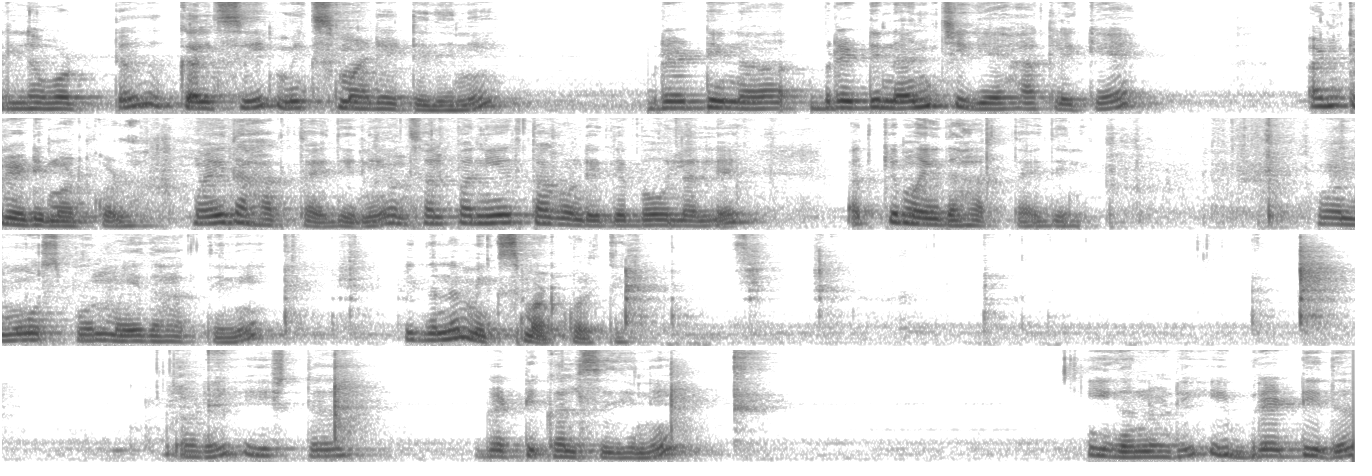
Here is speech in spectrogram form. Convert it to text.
ಎಲ್ಲ ಒಟ್ಟು ಕಲಸಿ ಮಿಕ್ಸ್ ಮಾಡಿ ಇಟ್ಟಿದ್ದೀನಿ. ಬ್ರೆಡ್ಡಿನ ಬ್ರೆಡ್ಡಿನ ಅಂಚಿಗೆ ಹಾಕಲಿಕ್ಕೆ ಅಂಟು ರೆಡಿ ಮಾಡ್ಕೊಳ್ಳು ಮೈದಾ ಹಾಕ್ತಾಯಿದ್ದೀನಿ ಒಂದು ಸ್ವಲ್ಪ ನೀರು ತಗೊಂಡಿದ್ದೆ ಬೌಲಲ್ಲಿ ಅದಕ್ಕೆ ಮೈದಾ ಹಾಕ್ತಾಯಿದ್ದೀನಿ ಒಂದು ಮೂರು ಸ್ಪೂನ್ ಮೈದಾ ಹಾಕ್ತೀನಿ. ಇದನ್ನು ಮಿಕ್ಸ್ ಮಾಡ್ಕೊಳ್ತೀನಿ. ನೋಡಿ, ಇಷ್ಟು ಗಟ್ಟಿ ಕಲಿಸಿದ್ದೀನಿ ಈಗ ನೋಡಿ, ಈ ಬ್ರೆಡ್ಡಿದು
